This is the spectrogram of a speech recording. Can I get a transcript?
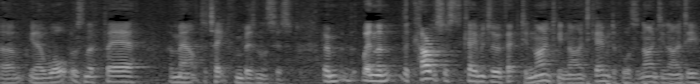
Um, you know, what was an fair amount to take from businesses. Um, when the, the current system came into effect in 1990, came into force in 1990,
